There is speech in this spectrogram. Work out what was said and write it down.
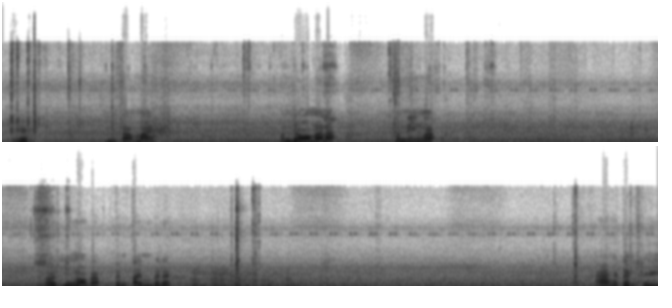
โอเคดีซ้ำใหม่ มันยอมแล้วล่ะ มันนิ่งล้วเดี๋ยวเรายิงเอาแบบเต็มๆไปเลยอ่าให้เต็มที่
